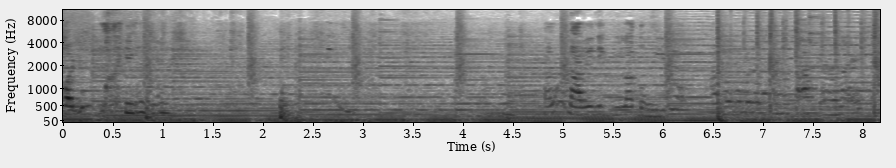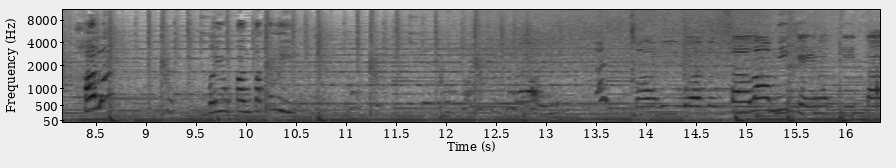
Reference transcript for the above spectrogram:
ba yun? Ano, narinig nila to. Hala? Ba yung kanta ko eh? Mariwa ng salami, kerang kita.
